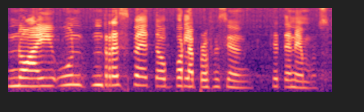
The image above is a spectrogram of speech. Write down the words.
no hay un respeto por la profesión que tenemos.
